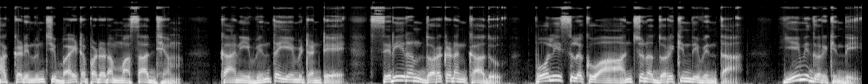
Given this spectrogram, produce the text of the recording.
అక్కడి నుంచి బయటపడడం అసాధ్యం. కాని వింత ఏమిటంటే శరీరం దొరకడం కాదు. పోలీసులకు ఆ అంచున దొరికింది వింత. ఏమి దొరికింది?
